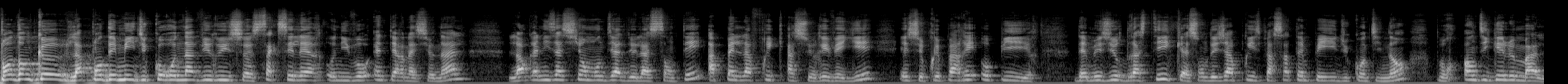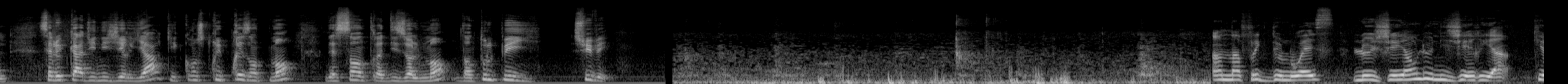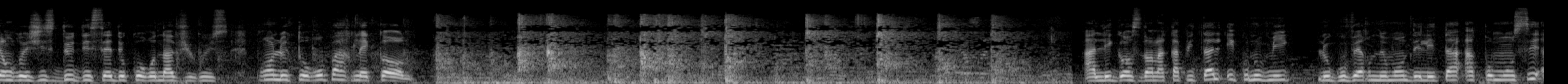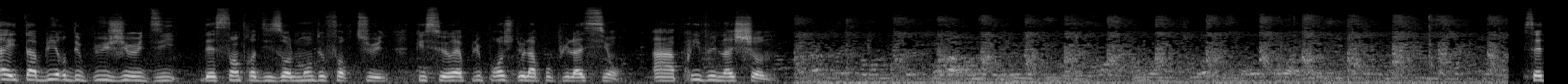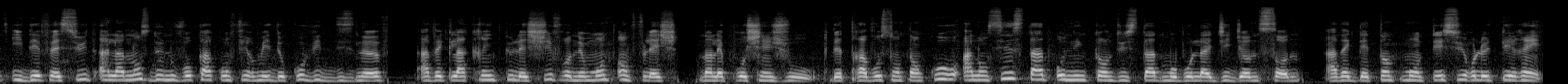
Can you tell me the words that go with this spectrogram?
Pendant que la pandémie du coronavirus s'accélère au niveau international, l'Organisation mondiale de la santé appelle l'Afrique à se réveiller et se préparer au pire. Des mesures drastiques sont déjà prises par certains pays du continent pour endiguer le mal. C'est le cas du Nigeria qui construit présentement des centres d'isolement dans tout le pays. Suivez. En Afrique de l'Ouest, le géant, le Nigeria, qui enregistre deux décès de coronavirus, prend le taureau par les cornes. À Lagos, dans la capitale économique, le gouvernement de l'État a commencé à établir depuis jeudi des centres d'isolement de fortune qui seraient plus proches de la population, a appris Venation. Cette idée fait suite à l'annonce de nouveaux cas confirmés de Covid-19 avec la crainte que les chiffres ne montent en flèche dans les prochains jours. Des travaux sont en cours à l'ancien stade Oninkan du stade Mobolaji Johnson avec des tentes montées sur le terrain.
